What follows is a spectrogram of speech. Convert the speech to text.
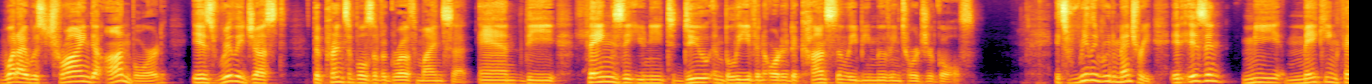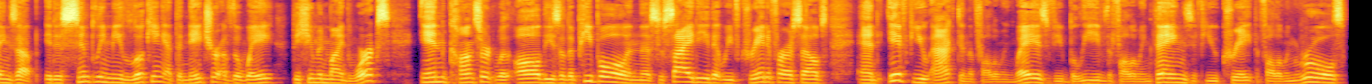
what I was trying to onboard is really just the principles of a growth mindset and the things that you need to do and believe in order to constantly be moving towards your goals. It's really rudimentary. It isn't me making things up. It is simply me looking at the nature of the way the human mind works in concert with all these other people and the society that we've created for ourselves. And if you act in the following ways, if you believe the following things, if you create the following rules,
